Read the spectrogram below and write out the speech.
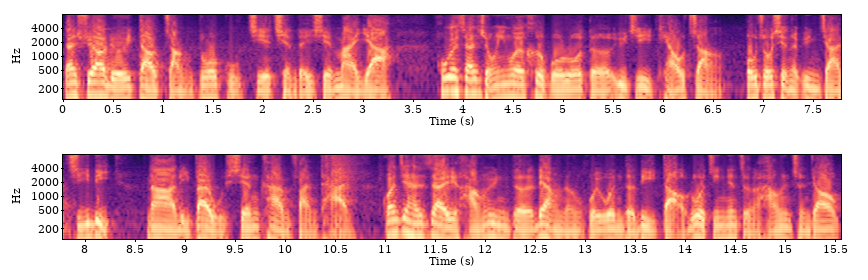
但需要留意到涨多股节前的一些卖压。货柜三雄因为赫伯罗德预计调涨欧洲线的运价激励，那礼拜五先看反弹，关键还是在于航运的量能回温的力道。如果今天整个航运成交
